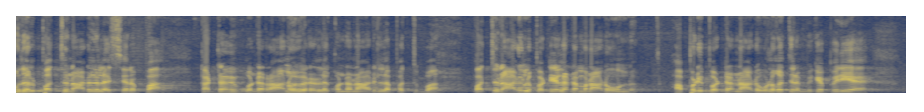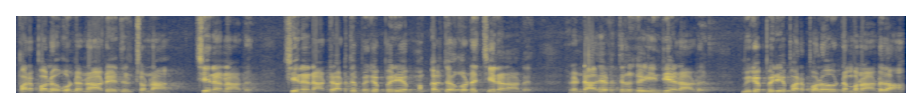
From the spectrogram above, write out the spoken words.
முதல் பத்து நாடுகளை சிறப்பாக கட்டமைப்பு கொண்ட இராணுவ வீரர்களை கொண்ட நாடு இல்லை பத்து ப பத்து நாடுகள் பட்டியலில் நம்ம நாடும் ஒன்று அப்படிப்பட்ட நாடு உலகத்தில் மிகப்பெரிய பரப்பளவு கொண்ட நாடு எதுன்னு சொன்னால் சீன நாடு. சீன நாட்டு அடுத்து மிகப்பெரிய மக்கள் தொகை கொண்ட சீன நாடு. ரெண்டாவது இடத்துல இருக்கு இந்திய நாடு. மிகப்பெரிய பரப்பளவு நம்ம நாடு தான்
